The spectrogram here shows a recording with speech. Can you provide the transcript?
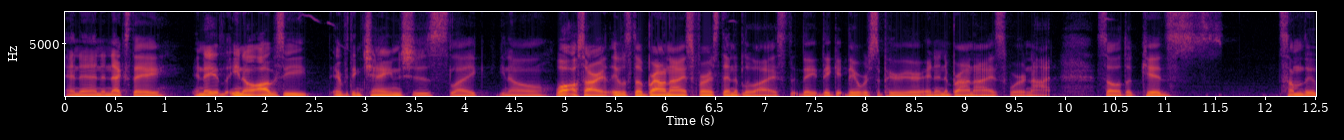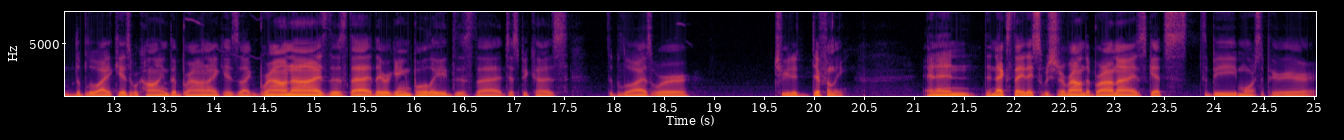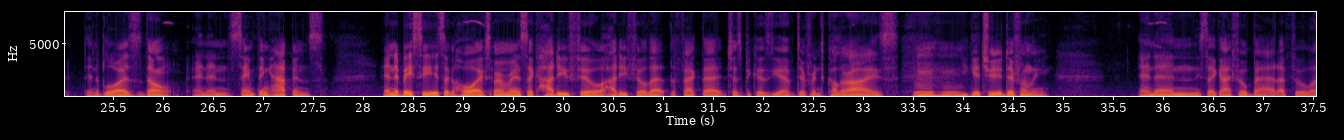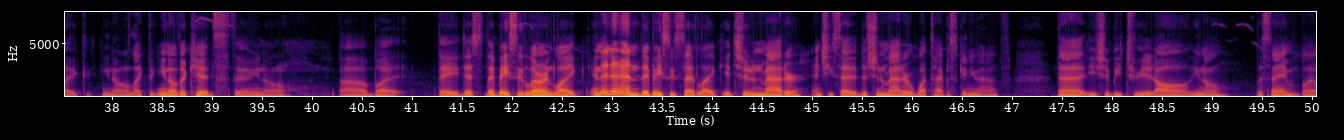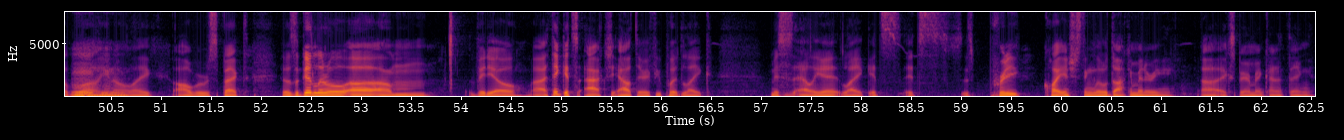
And then the next day, and they, you know, obviously everything changes. Like, you know, well, I'm sorry, it was the brown eyes first, then the blue eyes. They they they were superior, and then the brown eyes were not. So the kids, some of the, the blue eyed kids were calling the brown eyed kids like brown eyes, this that. They were getting bullied, this that, just because the blue eyes were treated differently. And then the next day they switch it around. The brown eyes gets to be more superior, and the blue eyes don't. And then same thing happens. And it basically it's like a whole experiment. It's like how do you feel? How do you feel that the fact that just because you have different color eyes, Mm-hmm. you get treated differently? And then he's like, I feel bad. I feel like you know, like the, you know, they're kids. They're you know, uh, but they just they basically learned like, and in the end, they basically said like it shouldn't matter. And she said it shouldn't matter what type of skin you have, that you should be treated all you know the same. Blah blah. blah You know, Mhm. like all with respect. It was a good little uh, um video. Uh, I think it's actually out there. If you put like Mrs. Elliott, like it's it's it's pretty quite interesting little documentary uh, experiment kind of thing.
